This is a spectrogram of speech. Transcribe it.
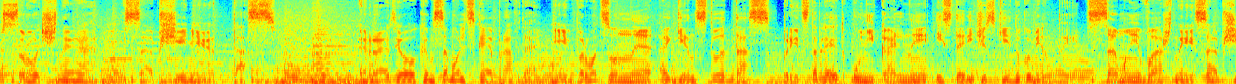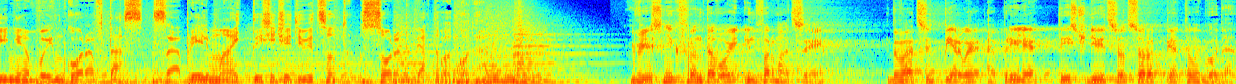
Срочное сообщение ТАСС. Радио «Комсомольская правда» и информационное агентство ТАСС представляют уникальные исторические документы. Самые важные сообщения военкоров ТАСС за апрель-май 1945 года. Вестник фронтовой информации. 21 апреля 1945 года.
